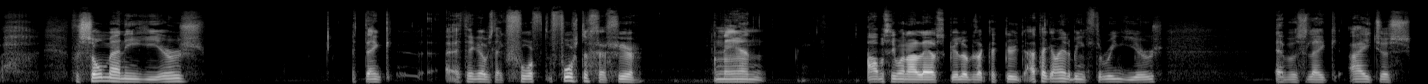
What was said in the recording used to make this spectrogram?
for so many years, I think I think I was like fourth fourth to fifth year, and then obviously when I left school, it was like a good. I think it might have been three years it was like I just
